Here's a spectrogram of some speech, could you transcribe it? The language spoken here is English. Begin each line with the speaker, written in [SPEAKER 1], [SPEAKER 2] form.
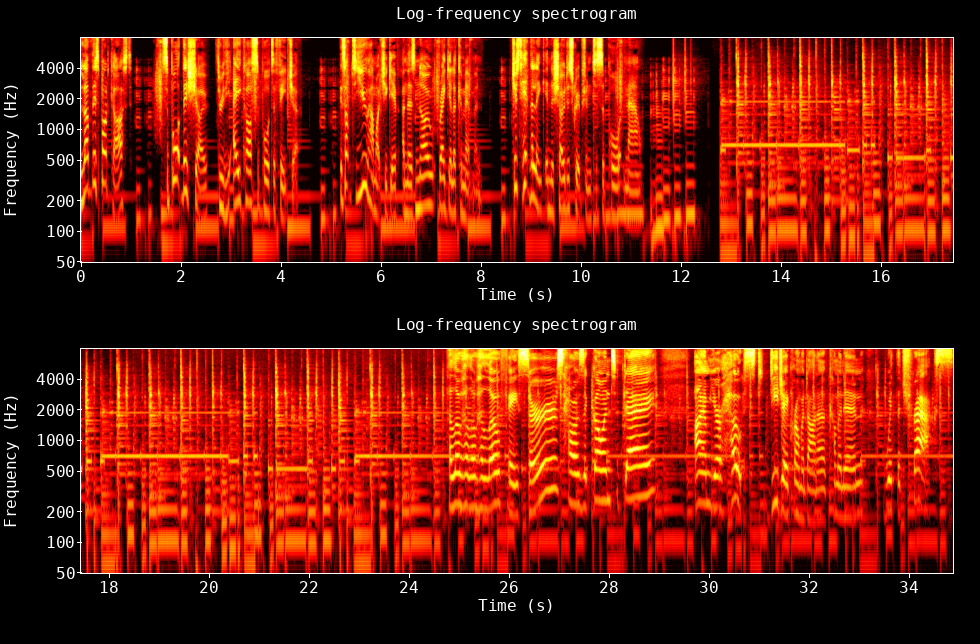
[SPEAKER 1] Love this podcast? Support this show through the Acast supporter feature. It's up to you how much you give, and there's no regular commitment. Just hit the link in the show description to support now.
[SPEAKER 2] Hello, hello, hello, Facers. How's it going today? I am your host, DJ Chromadonna, coming in with the tracks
